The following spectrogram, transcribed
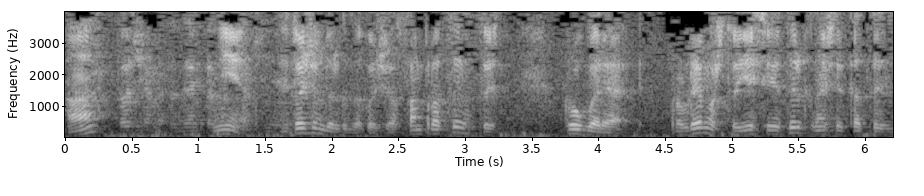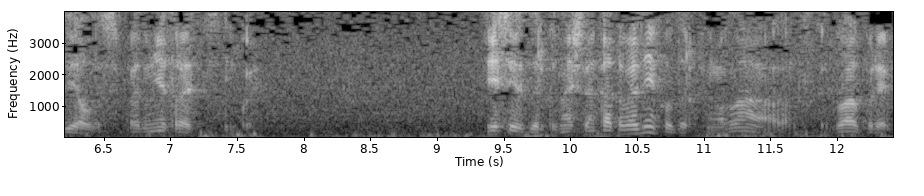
А? Нет, не то, чем дырка захочешь, а сам процесс. То есть, грубо говоря, проблема, что если есть дырка, значит, когда-то сделалось. Поэтому нет разницы никакой. Если есть дырка, значит, она когда-то возникла дырка, не могла, так сказать, была время.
